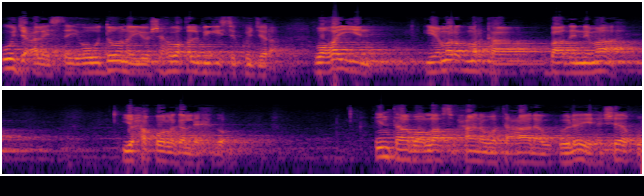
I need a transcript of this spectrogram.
uu jeclaystay oo uu doonayo shahwo qalbigiisa ku jira. Wagayin iyo marad markaa baadinimo ah iyo xaqoo laga leexdo. Intaaba allah subxaanaه wa tacaala wuxuu leeyahay sheekhu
